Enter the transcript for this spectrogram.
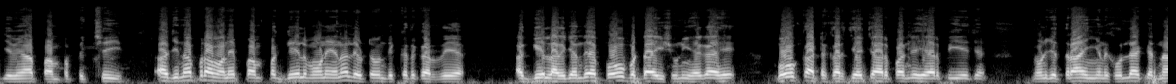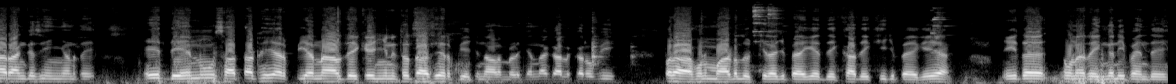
ਜਿਵੇਂ ਆ ਪੰਪ ਪਿੱਛੇ ਹੀ ਆ ਜਿਨ੍ਹਾਂ ਭਰਾਵਾਂ ਨੇ ਪੰਪ ਅੱਗੇ ਲਵਾਉਣੇ ਆ ਨਾ, ਲਿਫਟਾਂ ਨੂੰ ਦਿੱਕਤ ਕਰਦੇ ਆ। ਅੱਗੇ ਲੱਗ ਜਾਂਦੇ ਆ। ਬਹੁਤ ਵੱਡਾ ਇਸ਼ੂ ਨਹੀਂ ਹੈਗਾ ਇਹ। ਬਹੁਤ ਘੱਟ ਖਰਚੇ 4-5000 ਰੁਪਏ ਚ। ਹੁਣ ਜਿਸ ਤਰ੍ਹਾਂ ਇੰਜਣ ਖੋਲਿਆ, ਕਿੰਨਾ ਰੰਗ ਸੀ ਇੰਜਣ ਤੇ। ਇਹ ਦੇਣ ਨੂੰ 7-8000 ਰੁਪਏ ਨਾਲ ਦੇ ਕੇ ਇੰਜਨ ਤੋਂ 10000 ਰੁਪਏ ਚ ਨਾਲ ਮਿਲ ਜਾਂਦਾ। ਗੱਲ ਕਰੋ ਵੀ ਭਰਾ ਹੁਣ ਮਾਡਲ ਉੱਚੇ ਚ ਪੈ ਗਏ, ਦੇਖਾ ਦੇਖੀ ਚ ਪੈ ਗਏ ਆ। ਇਹ ਤਾਂ ਹੁਣ ਰਿੰਗ ਨਹੀਂ ਪੈਂਦੇ।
